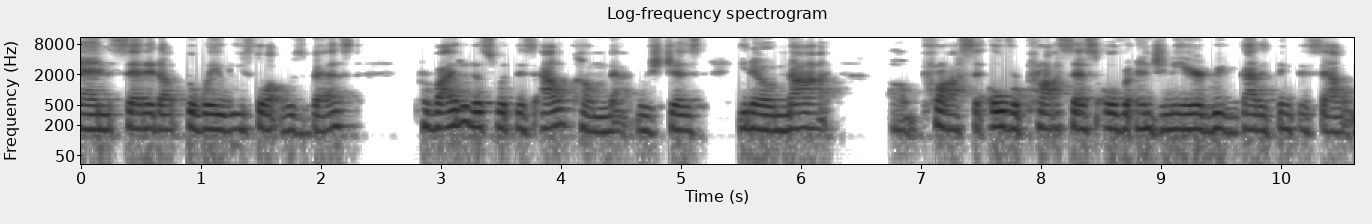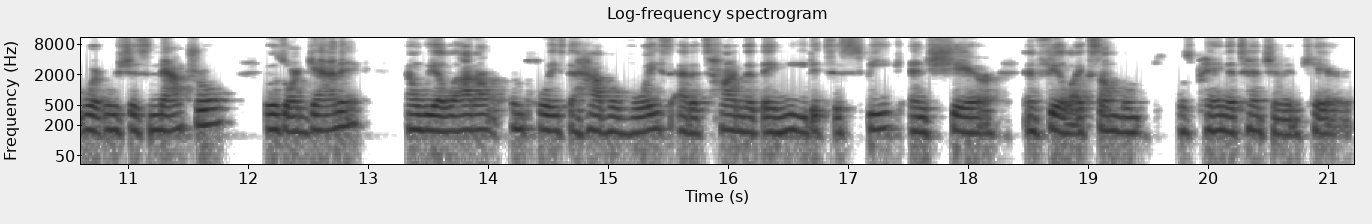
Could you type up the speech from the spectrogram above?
and set it up the way we thought was best provided us with this outcome that was just you know not um, process over processed over engineered we've got to think this out where it was just natural. It was organic and we allowed our employees to have a voice at a time that they needed to speak and share and feel like someone was paying attention and cared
